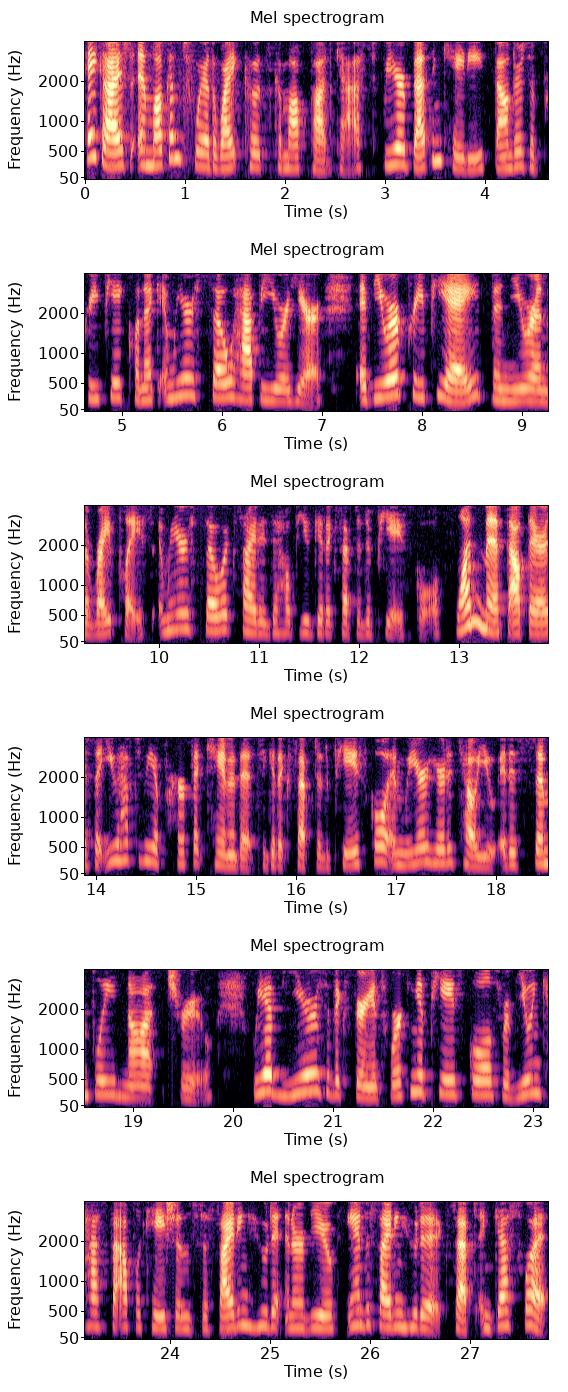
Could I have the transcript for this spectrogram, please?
Hey guys, and welcome to Where the White Coats Come Off podcast. We are Beth and Katie, founders of Pre PA Clinic, and we are so happy you are here. If you are pre PA, then you are in the right place, and we are so excited to help you get accepted to PA school. One myth out there is that you have to be a perfect candidate to get accepted to PA school, and we are here to tell you it is simply not true. We have years of experience working at PA schools, reviewing CASPA applications, deciding who to interview, and deciding who to accept. And guess what?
